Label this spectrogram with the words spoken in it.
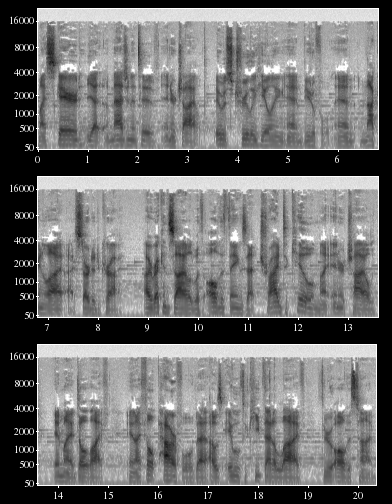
my scared yet imaginative inner child. It was truly healing and beautiful, and I'm not gonna lie, I started to cry. I reconciled with all the things that tried to kill my inner child in my adult life, and I felt powerful that I was able to keep that alive through all this time.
